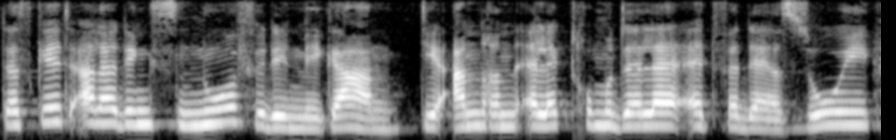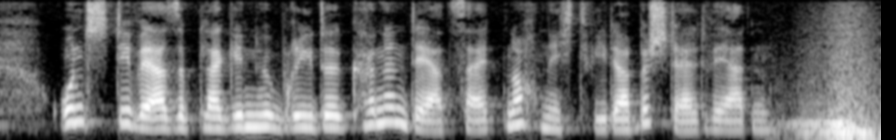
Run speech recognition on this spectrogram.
Das gilt allerdings nur für den Megane. Die anderen Elektromodelle, etwa der Zoe und diverse Plug-in-Hybride, können derzeit noch nicht wieder bestellt werden.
